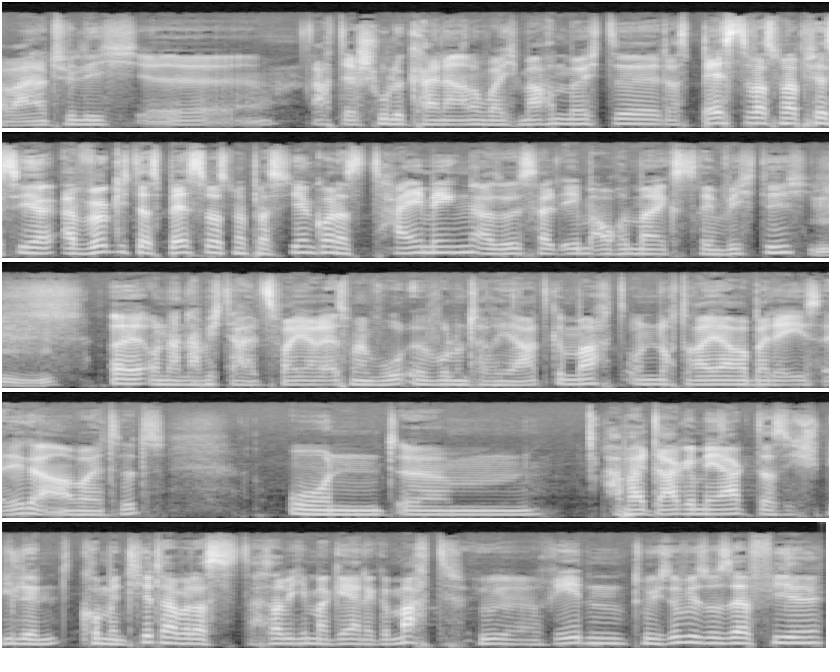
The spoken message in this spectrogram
Aber natürlich äh, nach der Schule keine Ahnung, was ich machen möchte. Das Beste, was mir passieren, äh, wirklich das Beste, was mir passieren konnte, das Timing, also ist halt eben auch immer extrem wichtig. Mhm. Äh, und dann habe ich da halt zwei Jahre erstmal ein äh, Volontariat gemacht und noch drei Jahre bei der ESL gearbeitet. Und ähm, habe halt da gemerkt, dass ich Spiele kommentiert habe. Das, das habe ich immer gerne gemacht. Reden tue ich sowieso sehr viel.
